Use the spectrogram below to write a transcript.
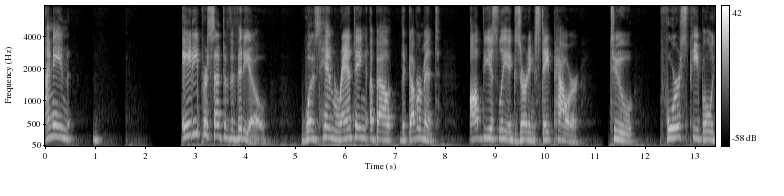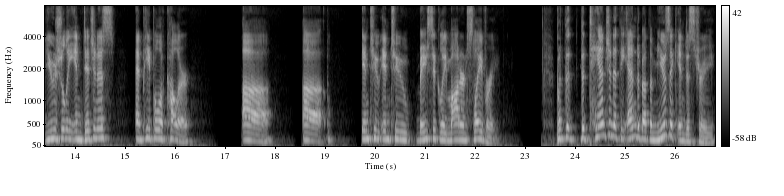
I mean, 80% of the video was him ranting about the government obviously exerting state power to force people, usually indigenous and people of color, uh, uh, into into basically modern slavery. But the the tangent at the end about the music industry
